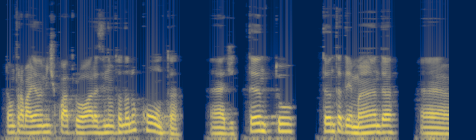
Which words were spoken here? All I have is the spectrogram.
estão trabalhando 24 horas e não estão dando conta é, de tanto, tanta demanda. É,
